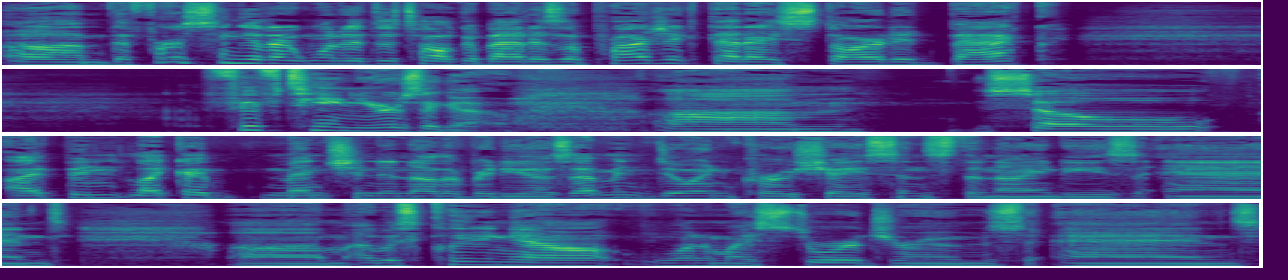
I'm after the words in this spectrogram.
Um, the first thing that I wanted to talk about is a project that I started back 15 years ago. Um, so I've been, like I mentioned in other videos, I've been doing crochet since the 90s and um, I was cleaning out one of my storage rooms and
